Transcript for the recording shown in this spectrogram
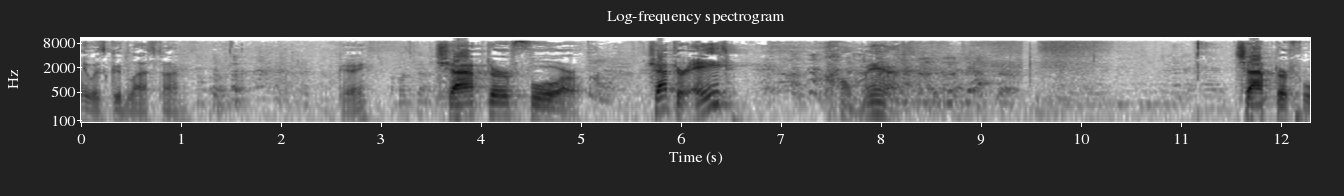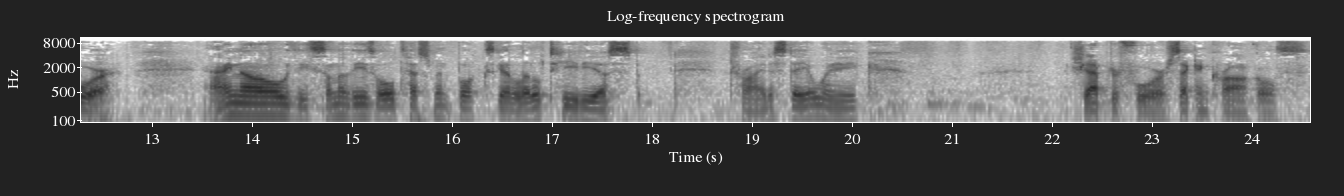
It was good last time. Okay. Chapter 4. Chapter 8? Oh, man. Chapter 4. I know these, some of these Old Testament books get a little tedious, but try to stay awake. Chapter 4, Second Chronicles.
